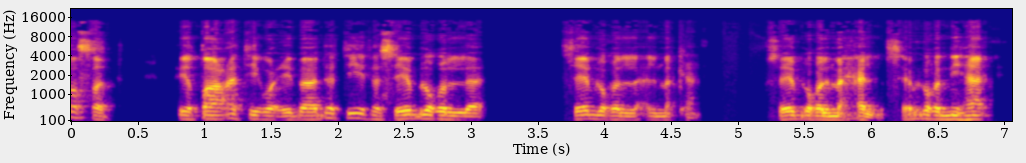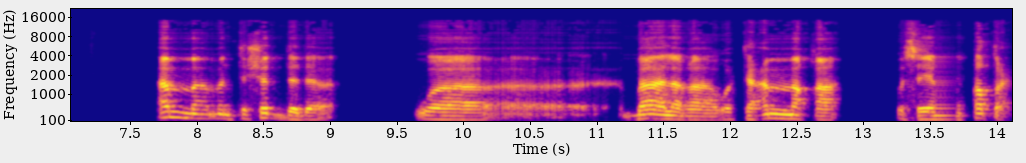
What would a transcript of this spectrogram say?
اقتصد في طاعته وعبادته فسيبلغ سيبلغ المكان سيبلغ المحل سيبلغ النهاية. أما من تشدد وبالغ وتعمق وسينقطع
